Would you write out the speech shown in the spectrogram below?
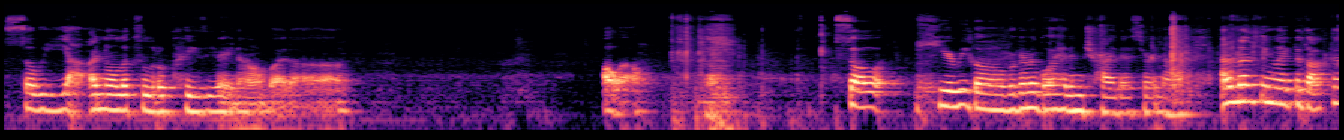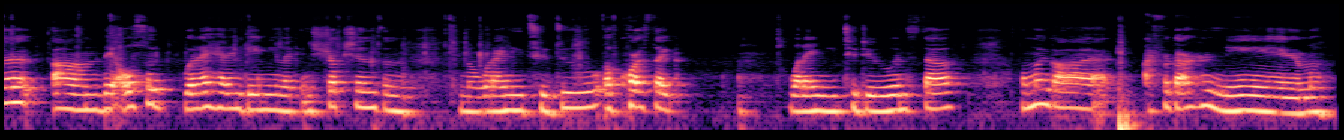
So yeah, I know it looks a little crazy right now, but uh, oh well. So here we go. We're gonna go ahead and try this right now. And another thing, like the doctor, um, they also went ahead and gave me like instructions and you know what I need to do. Of course, like what I need to do and stuff. Oh my god, I forgot her name.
